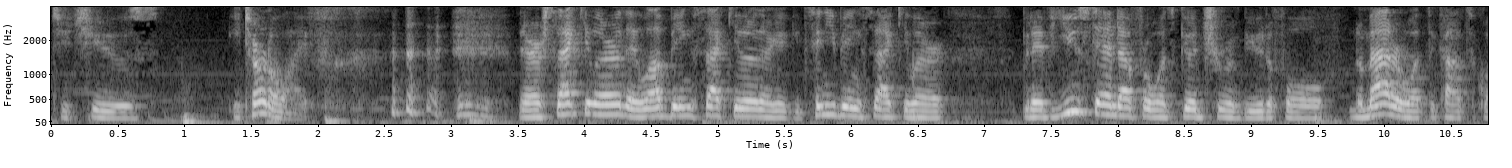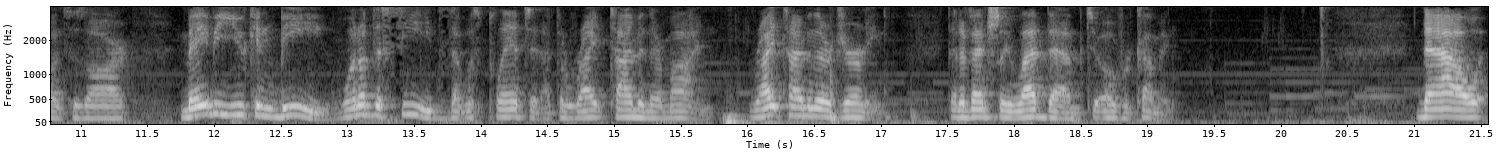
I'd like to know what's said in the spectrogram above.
to choose eternal life. they're secular, they love being secular, they're going to continue being secular but if you stand up for what's good, true, and beautiful, no matter what the consequences are, maybe you can be one of the seeds that was planted at the right time in their mind, right time in their journey, that eventually led them to overcoming. Now,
